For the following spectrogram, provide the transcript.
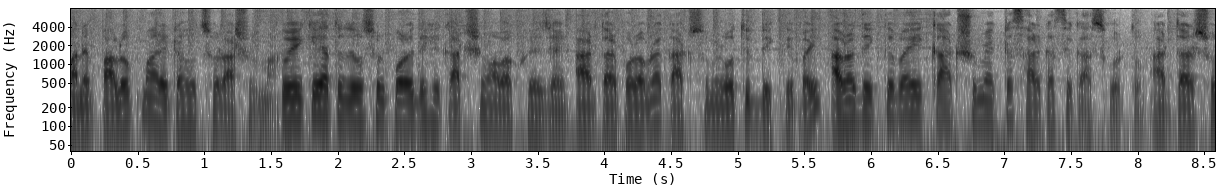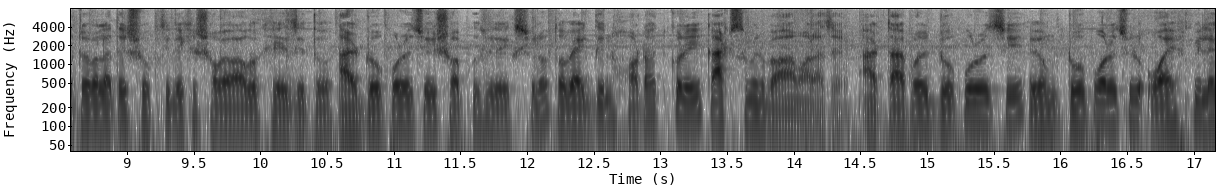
মানে পালক মা, আর এটা হচ্ছে ওর আসল মা। তো একে এত বছর পরে দেখে কাটসুমি অবাক হয়ে যায়। আর তারপর আমরা কাটসুমির অতীত দেখতে পাই। আমরা দেখতে পাই কাটসুমি একটা সার্কাসে কাজ করতো। আর তার ছোটবেলাতে শক্তি দেখে সবাই অবাক হয়ে যেত। আর ডোপরুচি ওই সবকিছু দেখছিল। তবে একদিন হঠাৎ করেই কাটসুমির বাবা মারা যায়। আর তারপরে ডোপরুচি এবং ডোপরুচির ওয়াইফ মিলে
